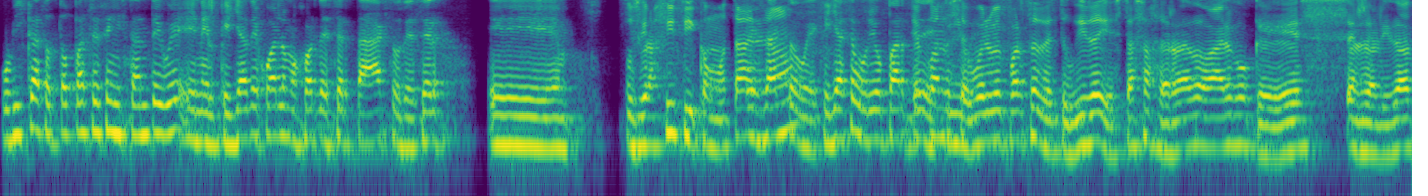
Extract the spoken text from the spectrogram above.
ubicas o topas ese instante, güey, en el que ya dejó a lo mejor de ser tax o de ser... eh, Pues graffiti como tal. exacto, güey, que ya se volvió parte Ya de cuando ti, se vuelve parte de tu vida y estás aferrado a algo que es en realidad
